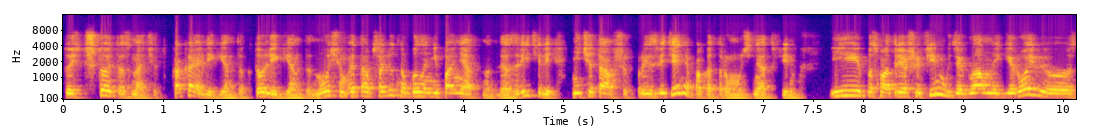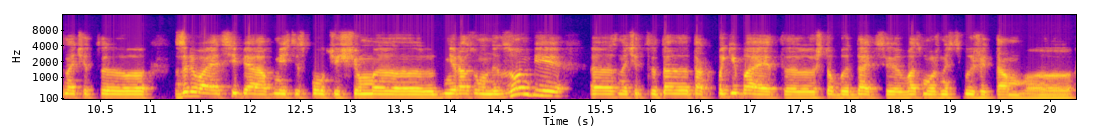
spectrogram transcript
То есть что это значит? Какая легенда? Кто легенда? Ну, в общем, это абсолютно было непонятно для зрителей, не читавших произведения, по которому снят фильм, и посмотревший фильм, где главный герой, э, значит, э, взрывает себя вместе с полчищем э, неразумных зомби, значит, так погибает, чтобы дать возможность выжить там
